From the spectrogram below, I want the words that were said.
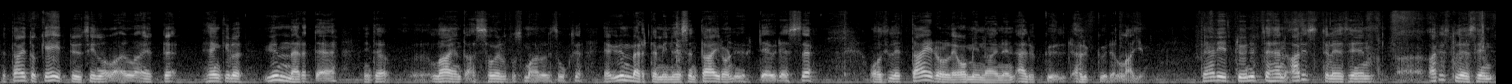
se taito kehittyy sillä lailla, että henkilö ymmärtää niitä laajentaa sovellutusmahdollisuuksia ja ymmärtäminen sen taidon yhteydessä on sille taidolle ominainen älykky, älykkyyden laji. Tämä liittyy nyt tähän aristoteleeseen, aristoteleeseen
